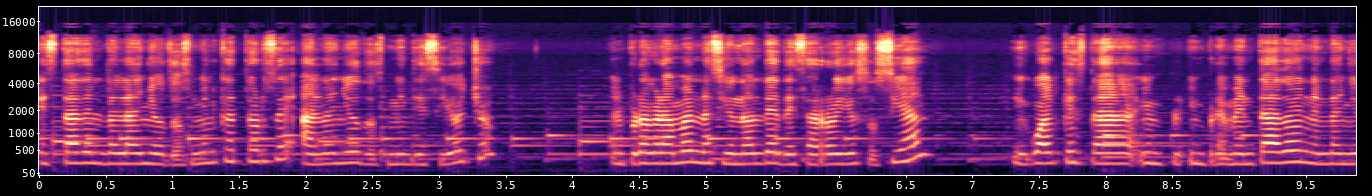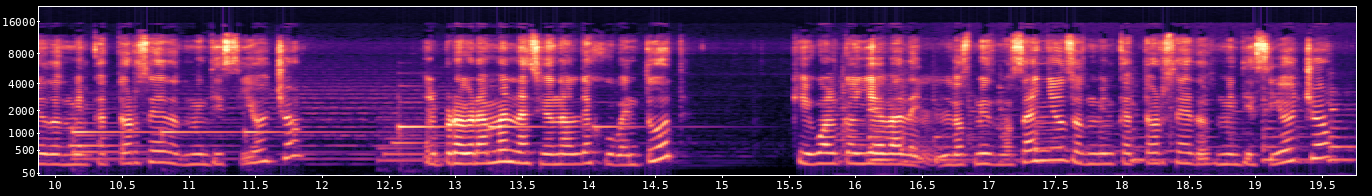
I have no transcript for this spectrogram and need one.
está del, año 2014 al año 2018. El Programa Nacional de Desarrollo Social, igual que está implementado en el año 2014-2018. El Programa Nacional de Juventud, que igual conlleva de los mismos años, 2014-2018.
